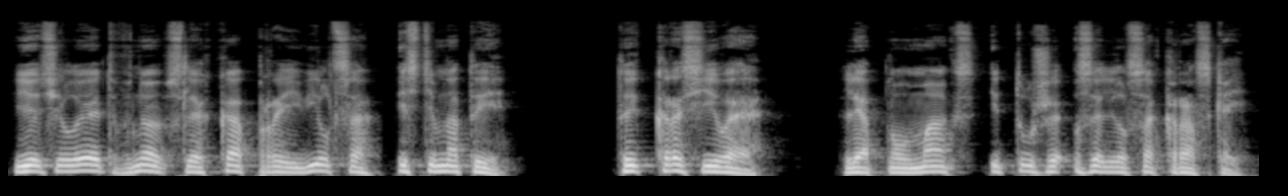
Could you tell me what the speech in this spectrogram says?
Ее силуэт вновь слегка проявился из темноты. «Ты красивая», — ляпнул Макс и тут же залился краской.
